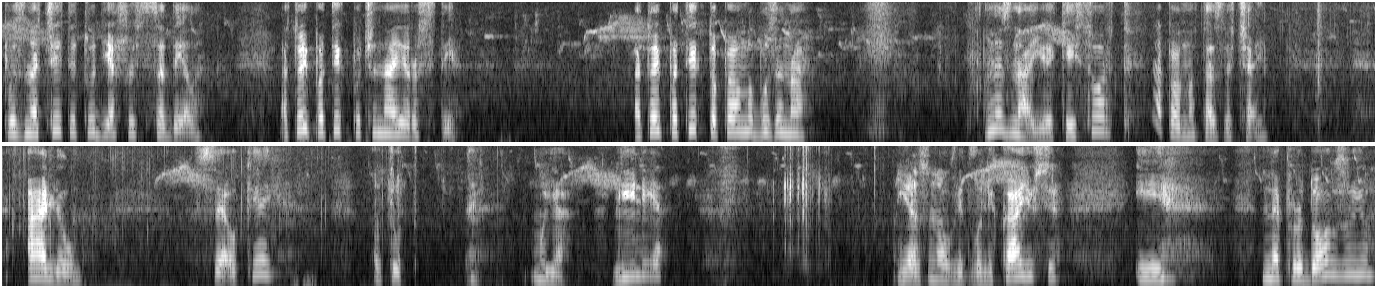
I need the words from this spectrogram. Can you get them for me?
позначити, тут я щось садила. А той патик починає рости. А той патик, то, певно, бузина. Не знаю, який сорт. Напевно, та звичайна. Аліум. Все окей. Отут моя лілія. Я знову відволікаюся і не продовжую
